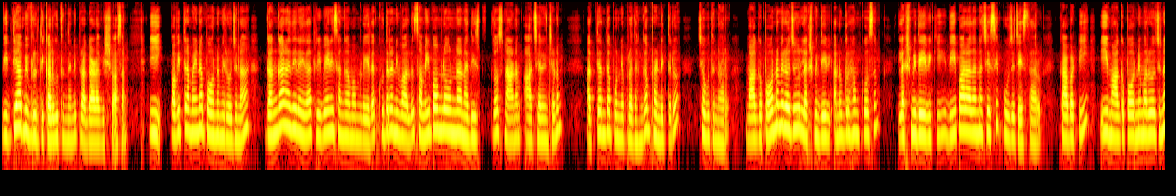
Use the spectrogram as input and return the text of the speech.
విద్యాభివృద్ధి కలుగుతుందని ప్రగాఢ విశ్వాసం. ఈ పవిత్రమైన పౌర్ణమి రోజున గంగా నది లేదా త్రివేణి సంగమం లేదా కుదరని వాళ్ళు సమీపంలో ఉన్న నదిలో స్నానం ఆచరించడం అత్యంత పుణ్యప్రదంగా పండితులు చెబుతున్నారు. మాఘ పౌర్ణమి రోజు లక్ష్మీదేవి అనుగ్రహం కోసం లక్ష్మీదేవికి దీపారాధన చేసి పూజ చేస్తారు. కాబట్టి ఈ మాఘ పౌర్ణిమ రోజున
